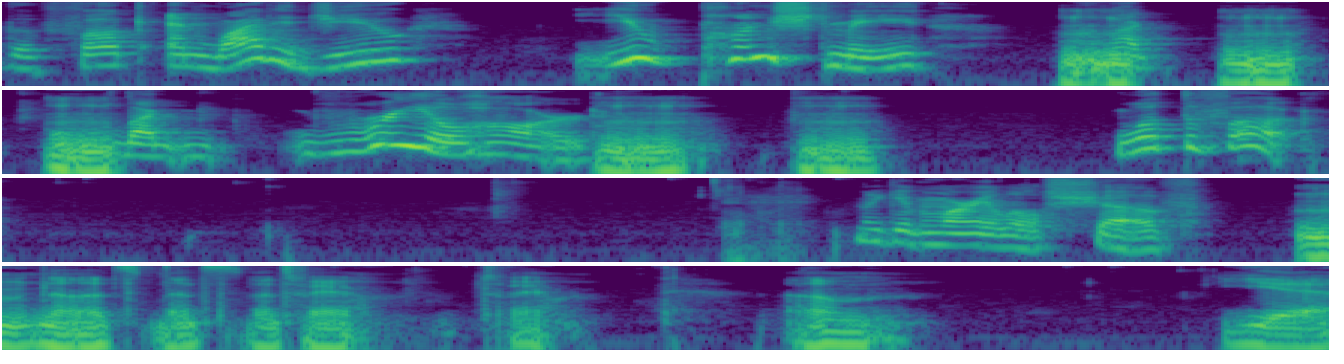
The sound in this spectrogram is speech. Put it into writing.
the fuck? And why did you? You punched me mm-hmm. like, mm-hmm. Mm-hmm. like real hard. What the fuck? I'm gonna give Amari a little shove. Mm, no, that's that's that's fair. That's fair. Um, yeah,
